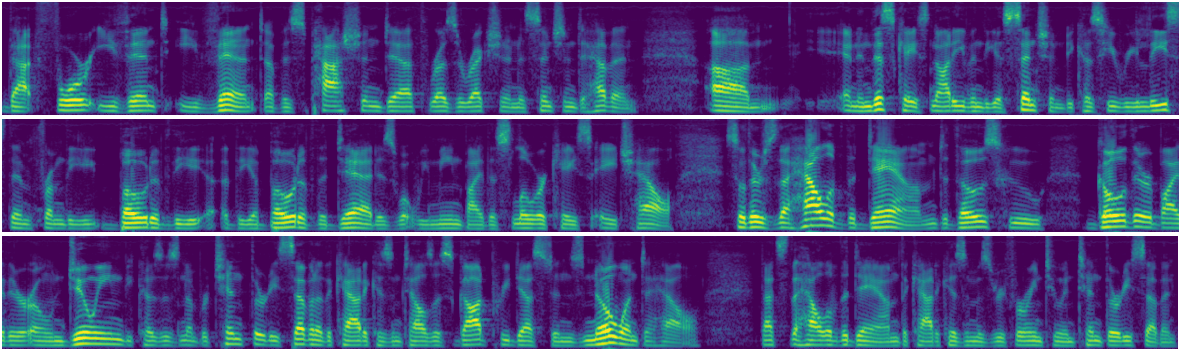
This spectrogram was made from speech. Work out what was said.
that four event event of his passion, death, resurrection, and ascension to heaven. Um, and in this case, not even the ascension, because he released them from the abode of the uh, the abode of the dead, is what we mean by this lowercase h hell. So there's the hell of the damned, those who go there by their own doing, because as number 1037 of the Catechism tells us, God predestines no one to hell. That's the hell of the damned, the Catechism is referring to in 1037.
